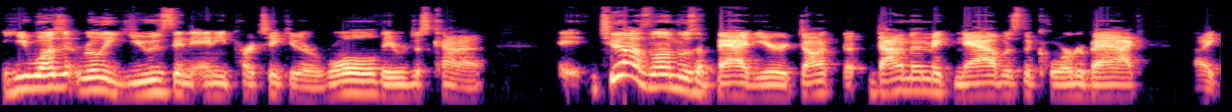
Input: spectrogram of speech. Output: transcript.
he wasn't really used in any particular role. They were just kind of. 2011 was a bad year. Don, Donovan McNabb was the quarterback. Like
